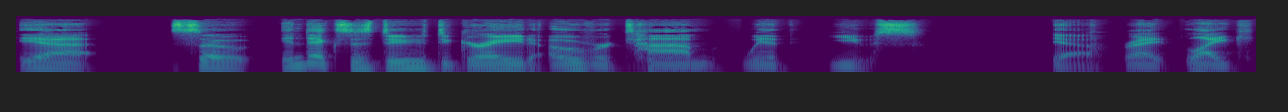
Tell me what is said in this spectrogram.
Yeah. So indexes do degrade over time with use. Yeah. Right. Like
